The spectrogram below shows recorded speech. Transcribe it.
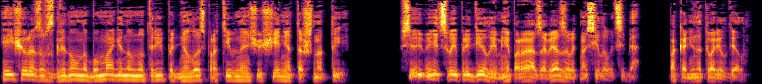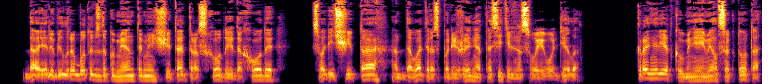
я еще раз взглянул на бумаги, но внутри поднялось противное ощущение тошноты. Все имеет свои пределы, и мне пора завязывать насиловать себя, пока не натворил дел. Да, я любил работать с документами, считать расходы и доходы, сводить счета, отдавать распоряжения относительно своего дела. Крайне редко у меня имелся кто-то,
